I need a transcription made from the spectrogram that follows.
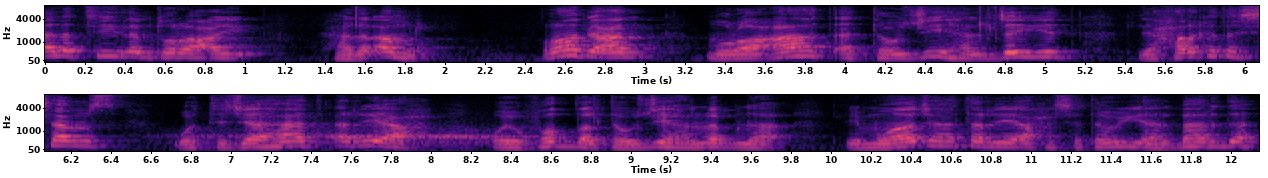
التي لم تراعي هذا الأمر. رابعا مراعاة التوجيه الجيد لحركة الشمس واتجاهات الرياح ويفضل توجيه المبنى لمواجهة الرياح الشتوية الباردة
